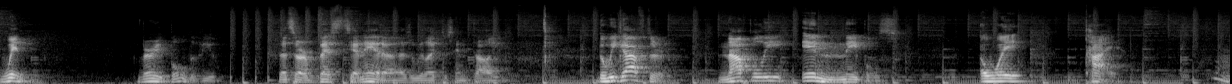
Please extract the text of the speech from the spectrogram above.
Win. Very bold of you. That's our bestianera, as we like to say in Italian. The week after, Napoli in Naples. Away. Tie. Hmm,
